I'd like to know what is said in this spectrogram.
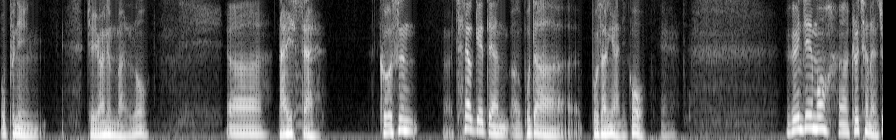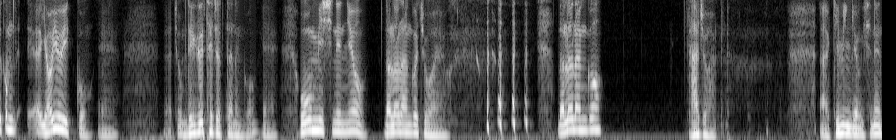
오프닝 제 여는 말로 어, 나이살 그것은 어, 체력에 대한 어, 보다 보상이 아니고 예. 그 이제 뭐 어, 그렇잖아요. 조금 여유 있고 예. 좀 느긋해졌다는 거. 예. 오은미 씨는요, 널널한 거 좋아요. 널널한 거 다 좋아합니다. 아, 김인경 씨는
